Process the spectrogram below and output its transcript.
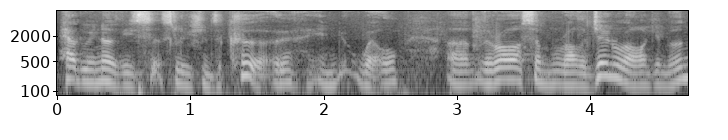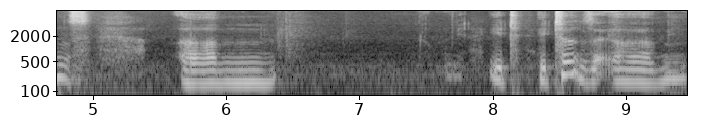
how do we know these solutions occur? In, well, um, there are some rather general arguments. Um, it, it turns out, um,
